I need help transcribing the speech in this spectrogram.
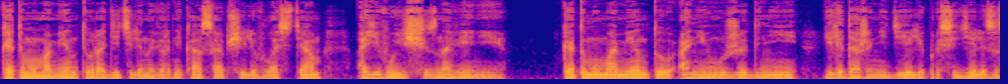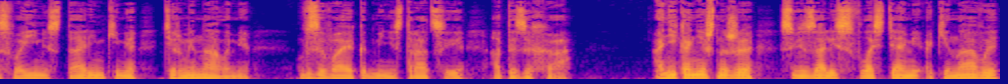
К этому моменту родители наверняка сообщили властям о его исчезновении. К этому моменту они уже дни или даже недели просидели за своими старенькими терминалами, взывая к администрации от ЭЗХ. Они, конечно же, связались с властями Окинавы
